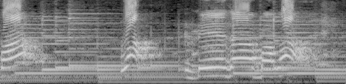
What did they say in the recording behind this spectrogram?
바와 내다 바와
